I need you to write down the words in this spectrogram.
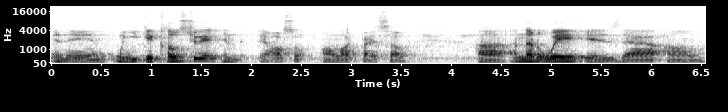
and then when you get close to it and it also unlock by itself. Uh, another way is that um,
